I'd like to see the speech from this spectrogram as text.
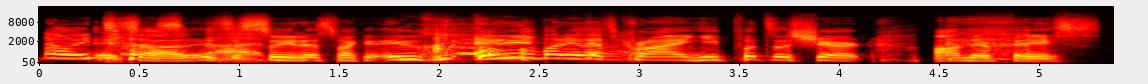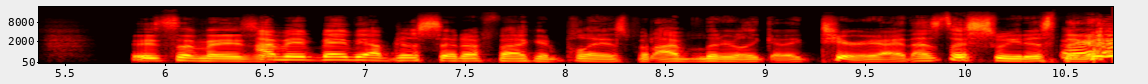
No, he It's does uh, it's the sweetest fucking. Anybody that's God. crying, he puts a shirt on their face. It's amazing. I mean, maybe I'm just in a fucking place, but I'm literally getting teary eyed. That's the sweetest thing. I I've know,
